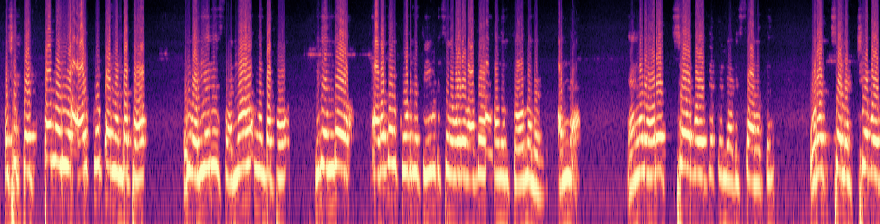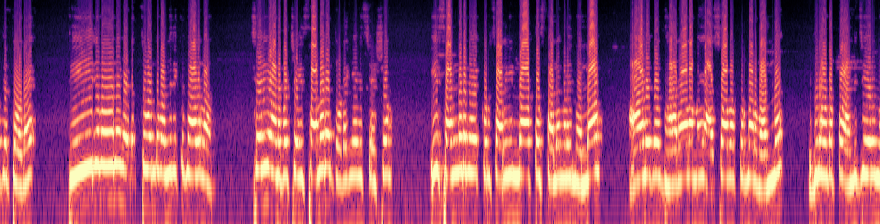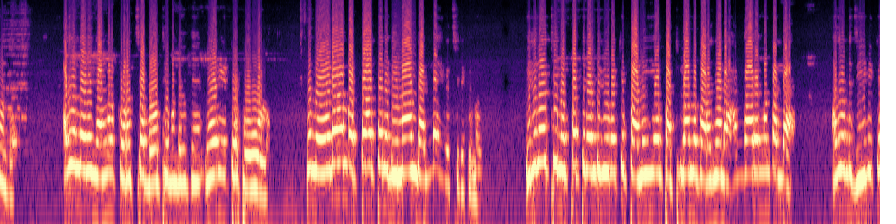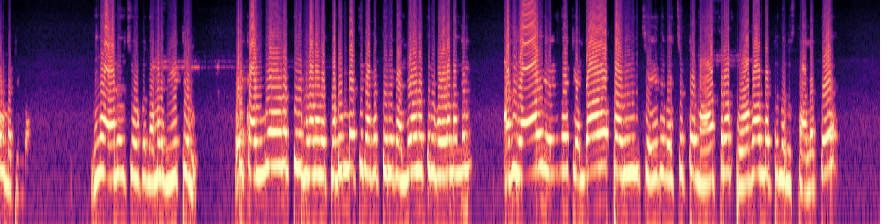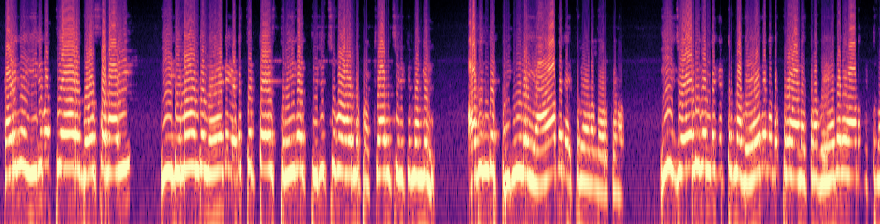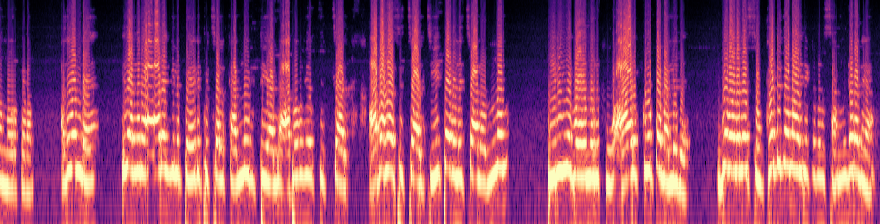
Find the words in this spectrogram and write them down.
പക്ഷെ പെട്ടെന്നൊരു ആൾക്കൂട്ടം കണ്ടപ്പോ ഒരു വലിയൊരു സന്നാഹം കണ്ടപ്പോ ഇതെന്തോ കടന്നൽ കൂടിന് തീ പിടിച്ചതുപോലെ വന്നതാണെന്നൊരു തോന്നലുണ്ട്. അല്ല ഞങ്ങൾ ഉറച്ച ബോധ്യത്തിന്റെ അടിസ്ഥാനത്തിൽ ഉറച്ച ലക്ഷ്യബോധ്യത്തോടെ തീരുമാനം എടുത്തുകൊണ്ട് വന്നിരിക്കുന്ന ആളുകളാണ്. ശരിയാണ് പക്ഷെ ഈ സമരം തുടങ്ങിയതിനു ശേഷം ഈ സംഘടനയെ കുറിച്ച് അറിയില്ലാത്ത സ്ഥലങ്ങളിൽ നിന്നെല്ലാം ആളുകൾ ധാരാളമായി ആശാവർക്കർമാർ വന്ന് ഇതിനോടൊപ്പം അണിചേരുന്നുണ്ട്. അതുകൊണ്ടാണ് ഞങ്ങൾ കുറച്ച ബോധ്യമുണ്ട്. നേടിയിട്ടേ പോവുള്ളൂ. ഇത് നേടാൻ പറ്റാത്തൊരു ഡിമാൻഡ് അല്ല ഈ വെച്ചിരിക്കുന്നത്. ഇരുന്നൂറ്റി മുപ്പത്തിരണ്ട് രൂപയ്ക്ക് പണി ചെയ്യാൻ പറ്റില്ല എന്ന് പറഞ്ഞാൽ അഹങ്കാരം കൊണ്ടല്ല. അതുകൊണ്ട് ജീവിക്കാൻ പറ്റില്ല. നിങ്ങൾ ആലോചിച്ച് നോക്കൂ നമ്മൾ വീട്ടിൽ ഒരു കല്യാണത്തിന് പോകണമെങ്കിൽ കുടുംബത്തിനകത്ത് ഒരു കല്യാണത്തിന് പോകണമെങ്കിൽ അത് രാവിലെ എഴുന്നേറ്റ് എല്ലാ പണിയും ചെയ്ത് വെച്ചിട്ട് മാത്രം പോകാൻ പറ്റുന്ന ഒരു സ്ഥലത്ത് കഴിഞ്ഞ ഇരുപത്തിയാറ് ദിവസമായി ഈ ഡിമാൻഡ് നേടിയെടുത്തിട്ട് സ്ത്രീകൾ തിരിച്ചു പോകുമെന്ന് പ്രഖ്യാപിച്ചിരിക്കുന്നെങ്കിൽ അതിന്റെ പിന്നിലെ യാതന എത്രയാണെന്ന് ഓർക്കണം. ഈ ജോലി കൊണ്ട് കിട്ടുന്ന വേദന എത്രയാണ് എത്ര വേദനയാണ് കിട്ടുന്നതെന്ന് ഓർക്കണം. അതുകൊണ്ട് ഇതങ്ങനെ ആരെങ്കിലും പേടിപ്പിച്ചാൽ കണ്ണുരുട്ടിയാൽ അപകീർത്തിച്ചാൽ അപഹസിച്ചാൽ ചീത്ത വിളിച്ചാൽ ഒന്നും പിരിഞ്ഞു പോകുന്ന ഒരു ആൾക്കൂട്ടമല്ലിത്. ഇത് വളരെ സുഘടിതമായിരിക്കുന്ന ഒരു സംഘടനയാണ്.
